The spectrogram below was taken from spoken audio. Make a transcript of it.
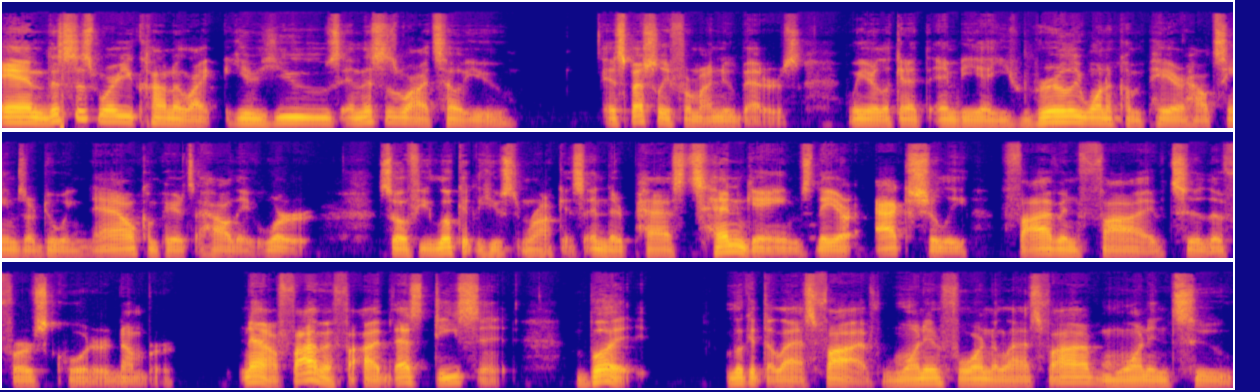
And this is where you kind of like you use, and this is why I tell you, especially for my new betters, when you're looking at the NBA, you really want to compare how teams are doing now compared to how they were. So if you look at the Houston Rockets in their past 10 games, they are actually five and five to the first quarter number. Now, five and five, that's decent. But look at the last five one and four in the last five, one and two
